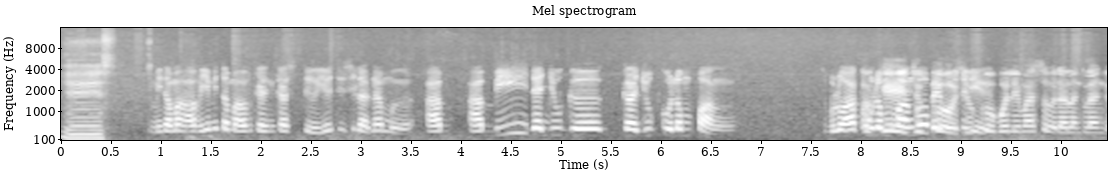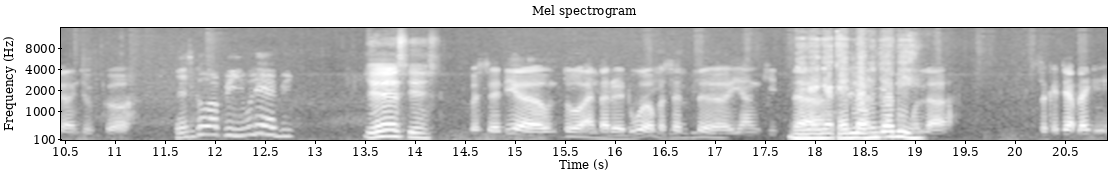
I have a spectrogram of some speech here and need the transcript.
Yes. Minta maaf ya, minta maafkan caster ya, tersilap nama. Ab Abi dan juga Kajuko Lempang. Sebelum aku Okey, lempang kau, baik Juko, bersedia. Juko boleh masuk dalam gelanggang, Juko. Let's go Abi, boleh Abi? Yes, yes. Bersedia untuk antara dua peserta yang kita Jangan ingat kelong je, Abi. Sekejap lagi.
